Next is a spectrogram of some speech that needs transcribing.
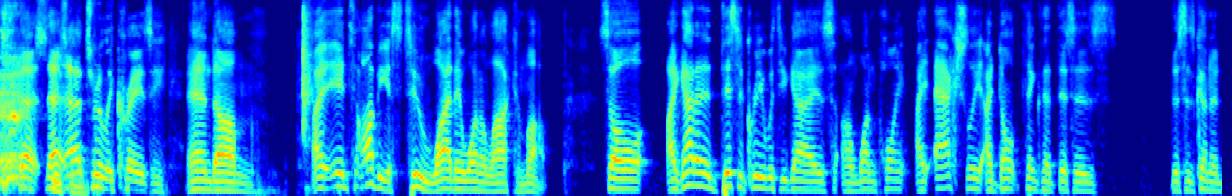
that, that Excuse me. that's really crazy and um I, it's obvious too why they want to lock him up so i gotta disagree with you guys on one point i actually i don't think that this is this is gonna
